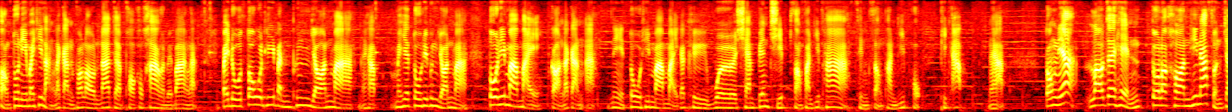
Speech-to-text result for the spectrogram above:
สองตู้นี้ไว้ที่หลังละกัน เพราะเราน่าจะพอคร่าวๆกันไปบ้างแล้วไปดูตู้ที่มันเพิ่งย้อนมานะครับ ไม่ใช่ตู้ที่เพิ่งย้อนมา ตู้ที่มาใหม่ก่อนละกันอะนี่ตู้ที่มาใหม่ก็คือ World Championship 2025 ถึง 2026 Pick Up นะครับตรงเนี้ยเราจะเห็นตัวละครที่น่าสนใจ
